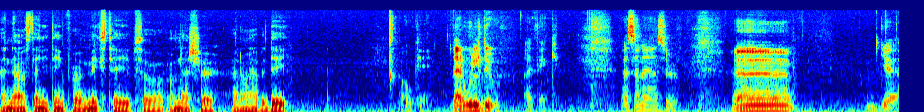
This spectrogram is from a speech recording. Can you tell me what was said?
announced anything for a mixtape, so I'm not sure. I don't have a date. Okay, that will do, I think, as an answer. Uh, yeah,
